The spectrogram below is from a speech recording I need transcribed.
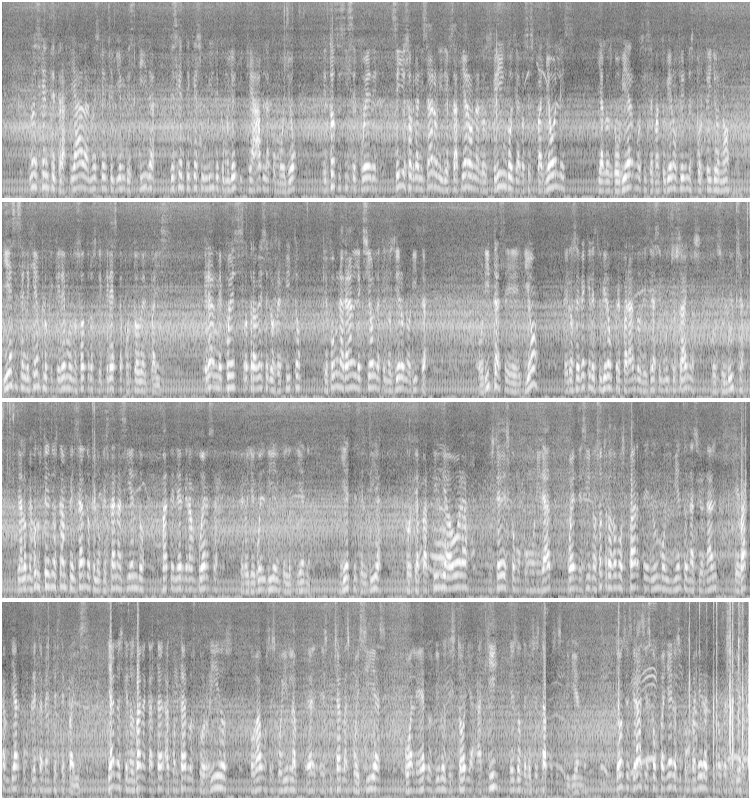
no es gente trajeada, no es gente bien vestida, es gente que es humilde como yo y que habla como yo. Entonces sí se puede. Si ellos organizaron y desafiaron a los gringos y a los españoles y a los gobiernos y se mantuvieron firmes, ¿por qué yo no? Y ese es el ejemplo que queremos nosotros que crezca por todo el país. Créanme pues, otra vez se los repito, que fue una gran lección la que nos dieron ahorita. Ahorita se dio pero se ve que le estuvieron preparando desde hace muchos años con su lucha. Y a lo mejor ustedes no están pensando que lo que están haciendo va a tener gran fuerza, pero llegó el día en que lo tiene. Y este es el día, porque a partir de ahora ustedes como comunidad pueden decir, nosotros somos parte de un movimiento nacional que va a cambiar completamente este país. Ya no es que nos van a, cantar, a contar los corridos o vamos a eh, escuchar las poesías o a leer los libros de historia, aquí es donde los estamos escribiendo. Entonces, gracias compañeros y compañeras que nos recibieron.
